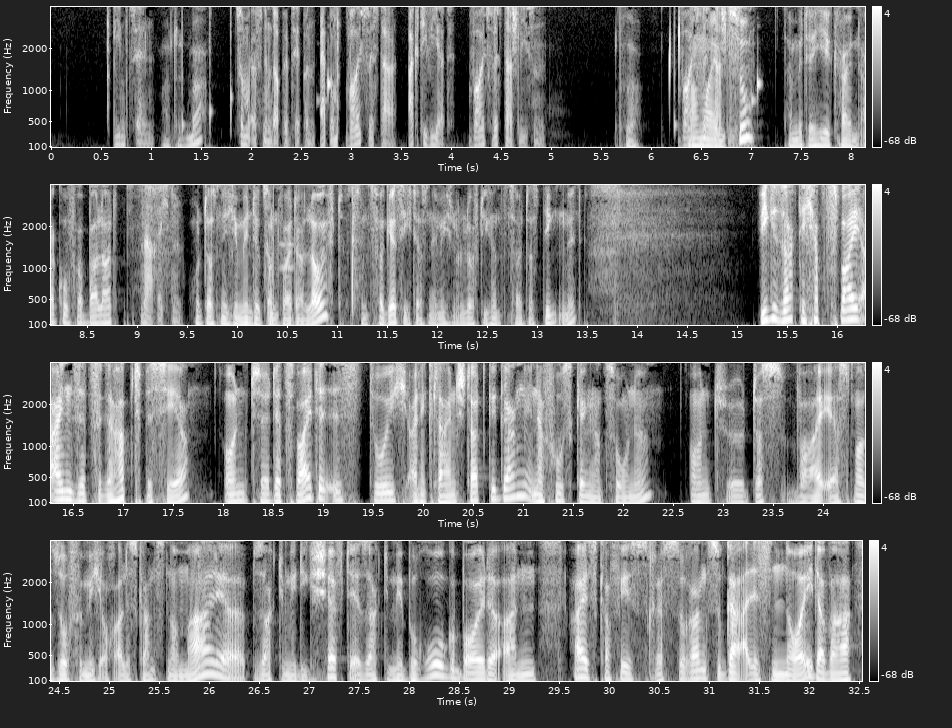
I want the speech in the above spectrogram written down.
Dienstzellen. Wartet mal. Zum Öffnen Doppeltippen. App Voice Vista. Aktiviert. Voice Vista schließen. So, Voice machen wir schließen. zu, damit er hier keinen Akku verballert Nachrichten. und das nicht im Hintergrund weiter läuft. Sonst vergesse ich das nämlich und läuft die ganze Zeit das Ding mit. Wie gesagt, ich habe zwei Einsätze gehabt bisher. Und äh, der zweite ist durch eine Kleinstadt gegangen in der Fußgängerzone. Und äh, das war erstmal so für mich auch alles ganz normal. Er sagte mir die Geschäfte, er sagte mir Bürogebäude an, Eiscafés, Restaurants, sogar alles neu. Da war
